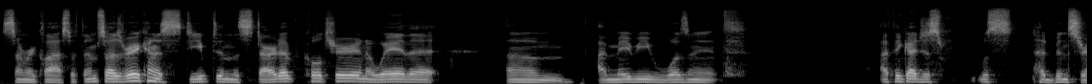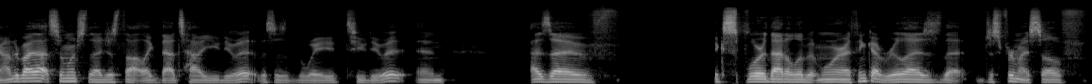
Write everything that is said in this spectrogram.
summer class with them. So I was very kind of steeped in the startup culture in a way that um, I maybe wasn't. I think I just was had been surrounded by that so much that I just thought like that's how you do it. This is the way to do it. And as I've explored that a little bit more, I think I've realized that just for myself,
